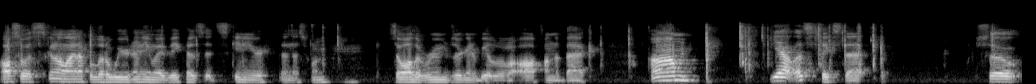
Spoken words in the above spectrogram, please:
Also, it's gonna line up a little weird anyway because it's skinnier than this one, so all the rooms are gonna be a little off on the back. Um, yeah, let's fix that. So,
